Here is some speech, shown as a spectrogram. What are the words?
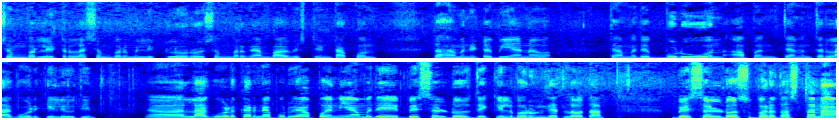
शंभर लिटरला शंभर मिली क्लोरो शंभर ग्रॅम बावेस्टीन टाकून दहा मिनिटं बियाणं त्यामध्ये बुडवून आपण त्यानंतर लागवड केली होती. लागवड करण्यापूर्वी आपण यामध्ये बेसल डोस देखील भरून घेतला होता. बेसल डोस भरत असताना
